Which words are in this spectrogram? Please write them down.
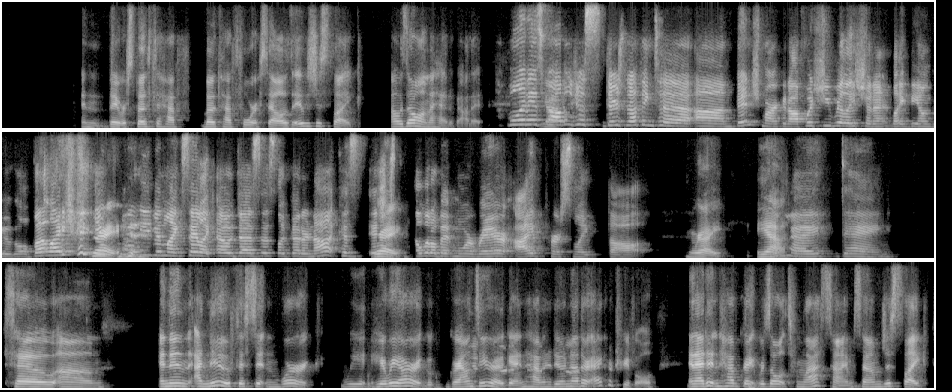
And they were supposed to have both have four cells. It was just like I was all in my head about it. Well, and it's Yeah. probably just there's nothing to um, benchmark it off, which you really shouldn't like be on Google. But like you Right. can't even like say like, oh, does this look good or not? Because it's Right. just a little bit more rare. I personally thought. Right. Yeah. Okay. Dang. So um, and then I knew if this didn't work, we here we are at ground zero again, having to do another egg retrieval. And I didn't have great results from last time. So I'm just like,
